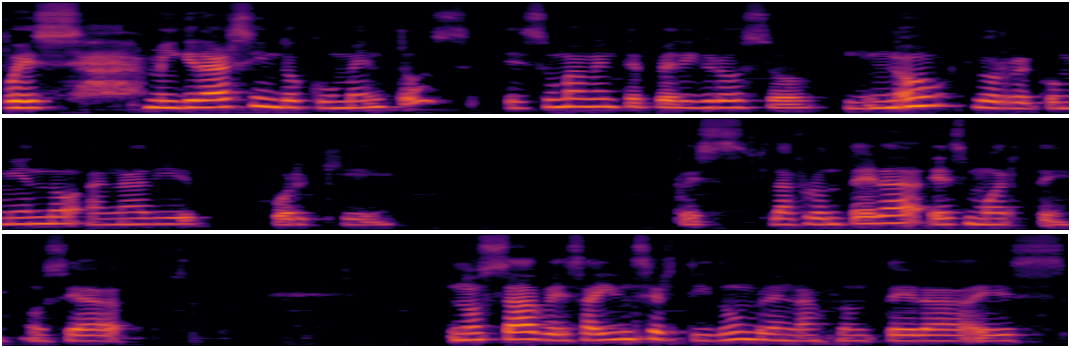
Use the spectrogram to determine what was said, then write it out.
pues, migrar sin documentos es sumamente peligroso y no lo recomiendo a nadie porque, pues, la frontera es muerte. O sea, no sabes, hay incertidumbre en la frontera, es,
